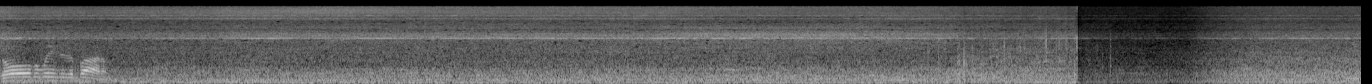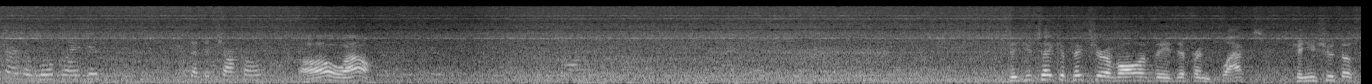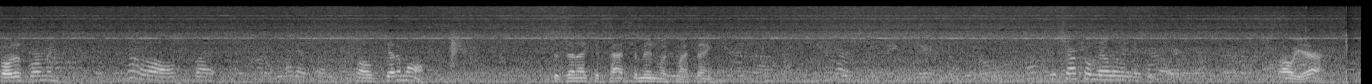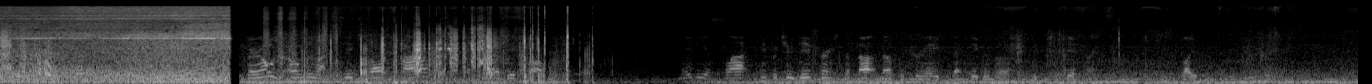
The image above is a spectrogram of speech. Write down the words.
Goes all the way to the bottom. These are the wool blankets that the charcoal. Oh, wow. Did you take a picture of all of the different plaques? Can you shoot those photos for me? Not all, but I got some. Well, get them all. Because then I can patch them in with my thing. The charcoal mellowing is in there. Oh, yeah. Barrels are only like six racks high. That's not a big problem. Maybe a slight temperature difference, but not enough to create that big of a difference. Flavor.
